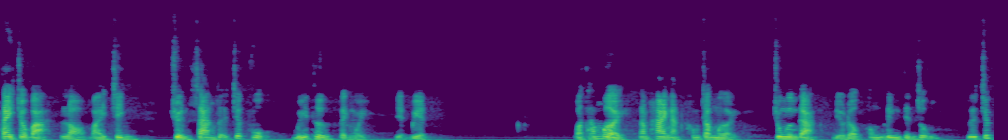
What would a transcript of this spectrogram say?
thay cho bà Lò Mai Trinh chuyển sang giữ chức vụ Bí thư tỉnh ủy Điện Biên. Vào tháng 10 năm 2010, Trung ương Đảng điều động ông Đinh Tiến Dũng giữ chức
